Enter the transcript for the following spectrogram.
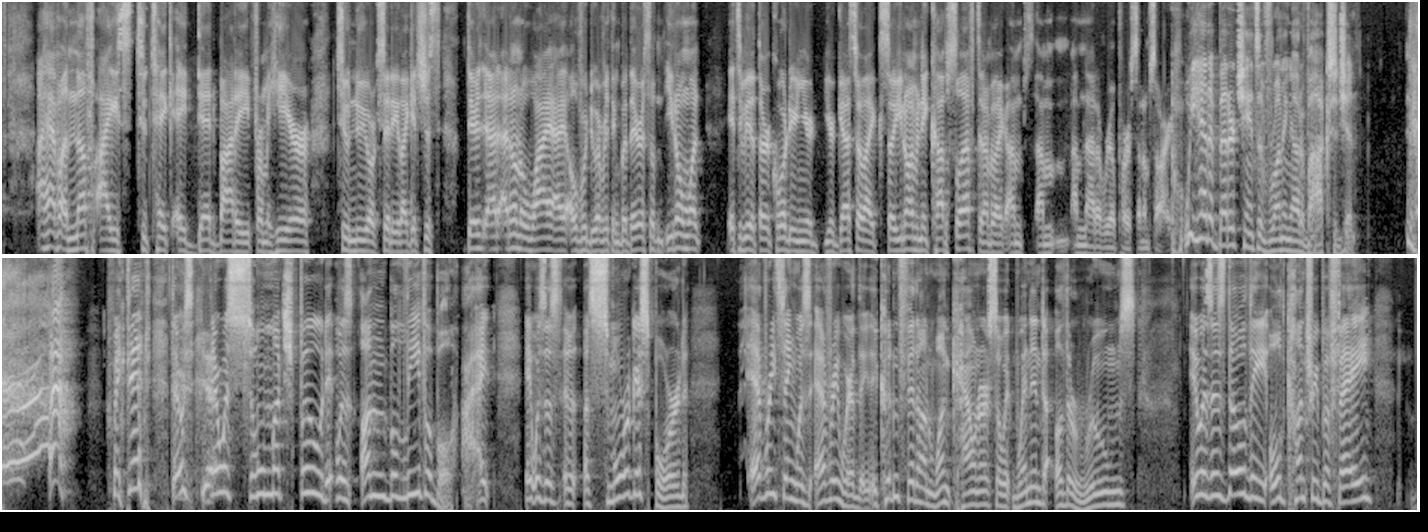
I have enough ice to take a dead body from here to New York City. Like it's just there's. I, I don't know why I overdo everything, but there is some. You don't want it to be the third quarter, and your your guests are like, so you don't have any cups left, and I'm like, I'm I'm I'm not a real person. I'm sorry. We had a better chance of running out of oxygen. we did. There was there was so much food. It was unbelievable. I it was a, a smorgasbord. Everything was everywhere. It couldn't fit on one counter, so it went into other rooms. It was as though the old country buffet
